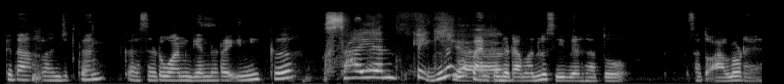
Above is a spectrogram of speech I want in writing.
Kita lanjutkan keseruan genre ini ke science Gimana gue pengen ke drama dulu sih biar satu satu alur ya.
